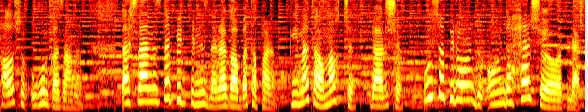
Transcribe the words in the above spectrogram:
çalışın, uğur qazanın. Dərslərinizdə bir-birinizlə rəqabət aparın. Qiymət almaq üçün yarışın. Bu isə bir oyundur. Oyunda hər şey ola bilər.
